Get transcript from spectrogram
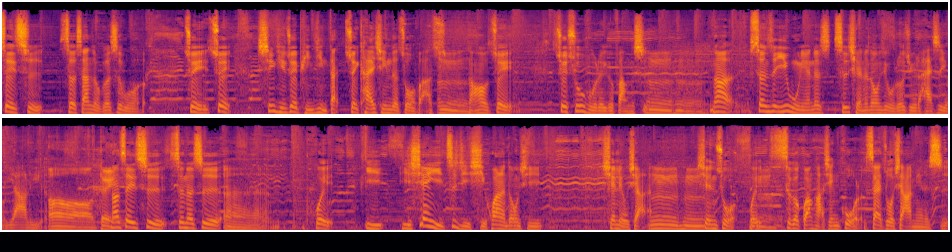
这次这三首歌是我。最最心情最平静但最开心的做法，嗯，然后最最舒服的一个方式，嗯嗯。那甚至一五年的之前的东西，我都觉得还是有压力的。哦，对。那这一次真的是，呃，会以以现以自己喜欢的东西。先留下来，嗯哼，先做，为这个关卡先过了，再做下面的事。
